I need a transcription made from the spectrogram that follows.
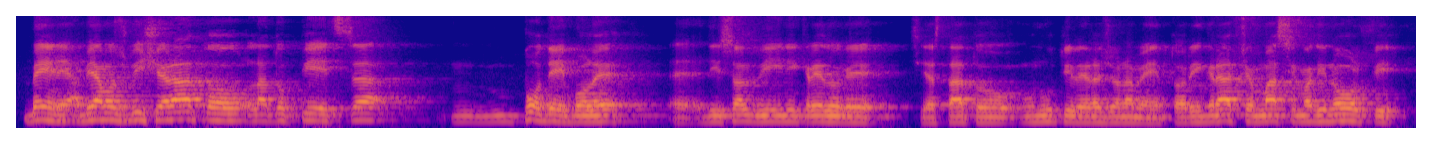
Bene, abbiamo sviscerato la doppiezza un po' debole eh, di Salvini, credo che sia stato un utile ragionamento. Ringrazio Massimo Adinolfi,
